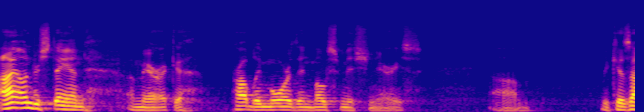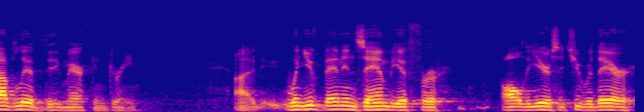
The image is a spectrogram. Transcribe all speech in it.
I understand America probably more than most missionaries um, because I've lived the American dream. Uh, when you've been in Zambia for all the years that you were there,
